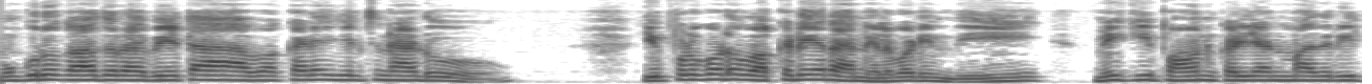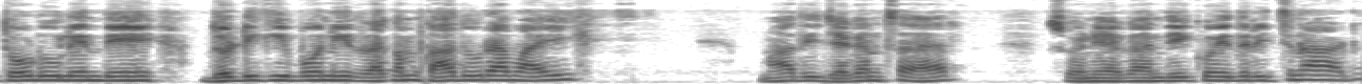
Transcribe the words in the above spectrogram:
ముగ్గురు కాదురా బేటా ఒకడే గెలిచినాడు ఇప్పుడు కూడా ఒక్కడే రా నిలబడింది మీకు ఈ పవన్ కళ్యాణ్ మాదిరి తోడు లేందే దొడ్డికి పోని రకం కాదురా బాయ్ మాది జగన్ సార్ సోనియా గాంధీకో ఎదురిచ్చినాడు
